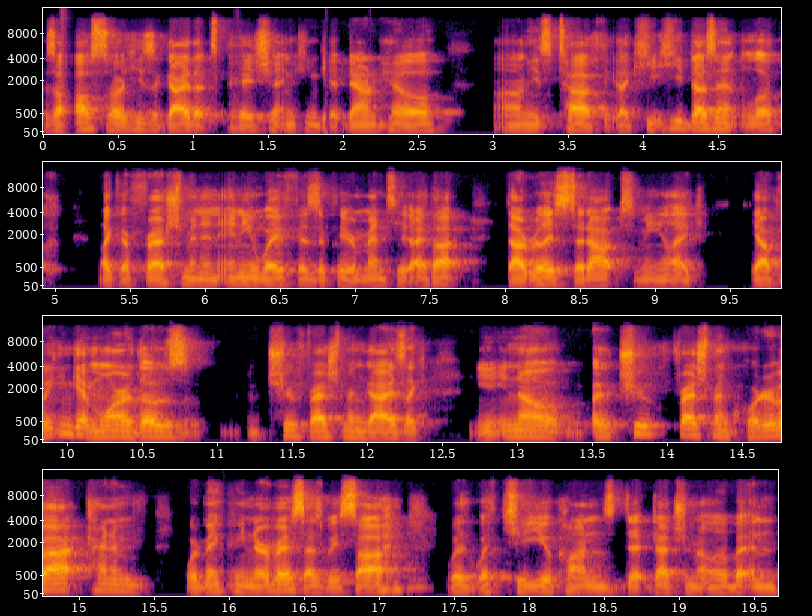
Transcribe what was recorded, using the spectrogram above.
is also he's a guy that's patient and can get downhill. Um, he's tough. Like he he doesn't look like a freshman in any way physically or mentally. I thought that really stood out to me. Like, yeah, if we can get more of those true freshman guys, like you know, a true freshman quarterback kind of would make me nervous, as we saw with with to UConn's de- detriment a little bit, and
